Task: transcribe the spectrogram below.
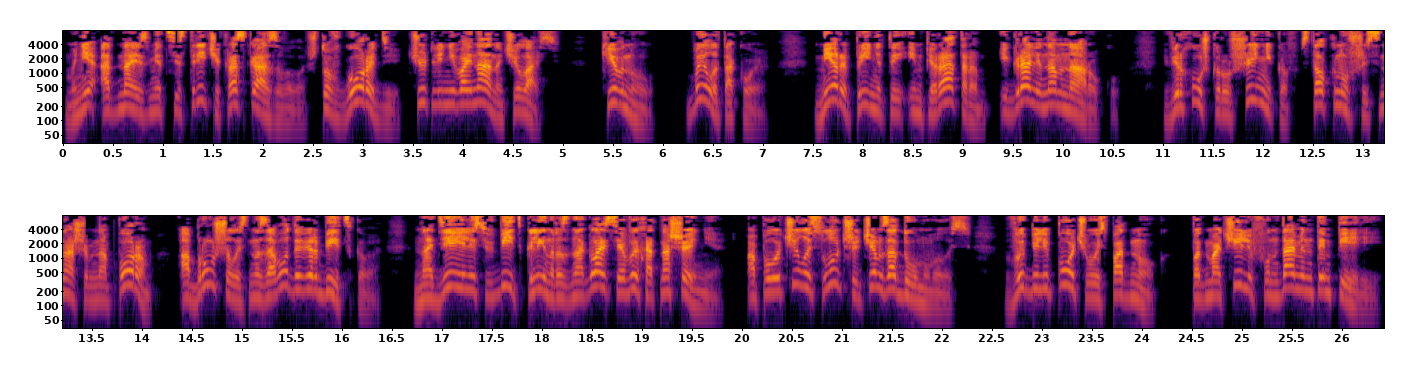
Мне одна из медсестричек рассказывала, что в городе чуть ли не война началась. Кивнул. Было такое. Меры, принятые императором, играли нам на руку. Верхушка рушинников, столкнувшись с нашим напором, обрушилась на заводы Вербицкого. Надеялись вбить клин разногласия в их отношения. А получилось лучше, чем задумывалось. Выбили почву из-под ног, подмочили фундамент империи,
